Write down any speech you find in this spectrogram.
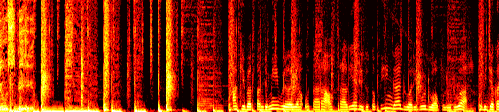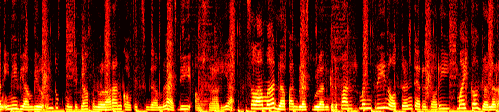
Newsfeed. Akibat pandemi, wilayah utara Australia ditutup hingga 2022. Kebijakan ini diambil untuk mencegah penularan COVID-19 di Australia. Selama 18 bulan ke depan, Menteri Northern Territory Michael Gunner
